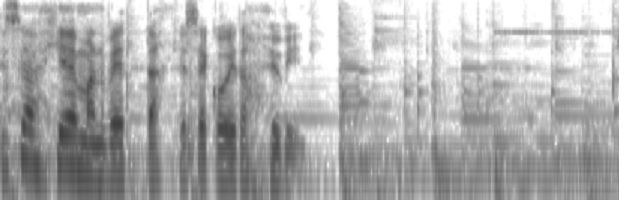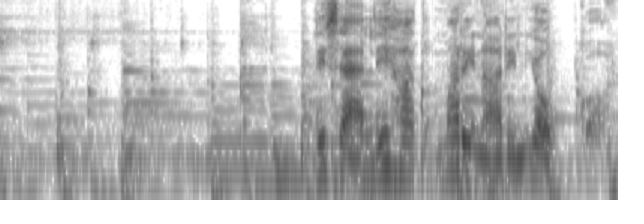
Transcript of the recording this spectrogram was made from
Lisää hieman vettä ja sekoita hyvin. Lisää lihat marinaadin joukkoon.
